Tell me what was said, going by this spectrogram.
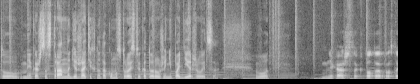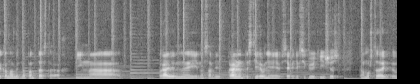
то мне кажется странно держать их на таком устройстве, которое уже не поддерживается. Вот. Мне кажется, кто-то просто экономит на пентестерах и на правильное и на самом деле правильном тестировании всех этих security issues, потому что э,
